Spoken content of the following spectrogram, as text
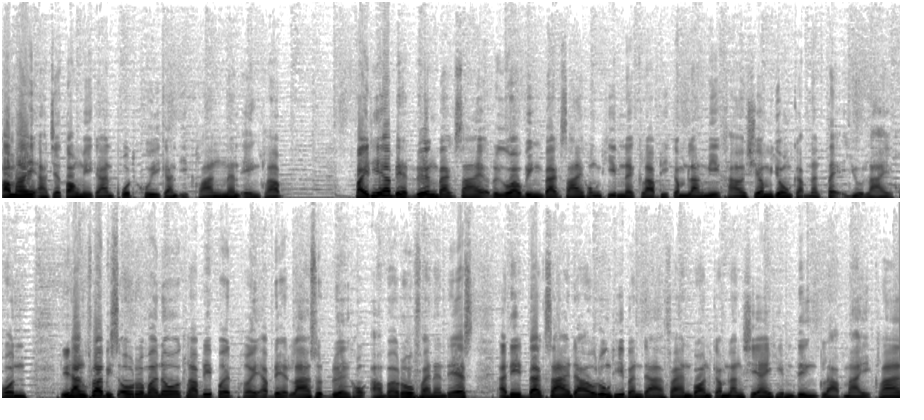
ทำให้อาจจะต้องมีการพูดคุยกันอีกครั้งนั่นเองครับ ไปที่อัปเดตเรื่องแบ็กซ้ายหรือว่าวิงแบ็กซ้ายของทีมนะครับที่กำลังมีข่าวเชื่อมโยงกับนักเตะอยู่หลายคนดีทางฟลาบิโอโรมาโนครับได้เปิดเผยอัปเดตล่าสุดเรื่องของอัลบาโรฟานันเดสอดีตแบ็กซ้ายดาวรุ่งที่บรรดาแฟนบอลกำลังเชียร์ให้ทีมดึงกลับมาอีกครั้ง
